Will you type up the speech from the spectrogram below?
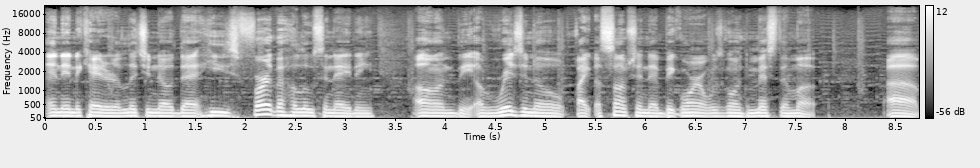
an indicator to let you know that he's further hallucinating on the original like assumption that Big Worm was going to mess them up. Uh,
